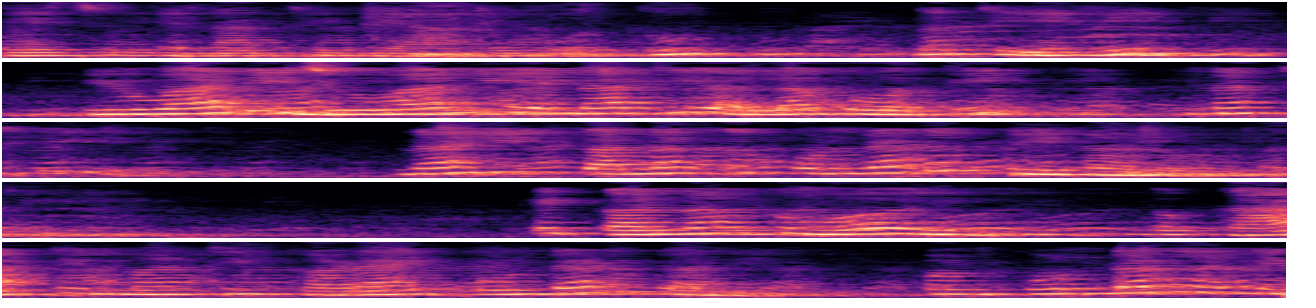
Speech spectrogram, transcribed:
તેજ એનાથી ન્યારું હોતું નથી. એની યુવાની જુવાની એનાથી અલગ હોતી નથી. નહીં, કનક કુંડળ પીનરો કરે કે કનક હોય તો ઘાટીમાંથી કડાઈ કુંડળ બને. પણ કુંડળ અને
